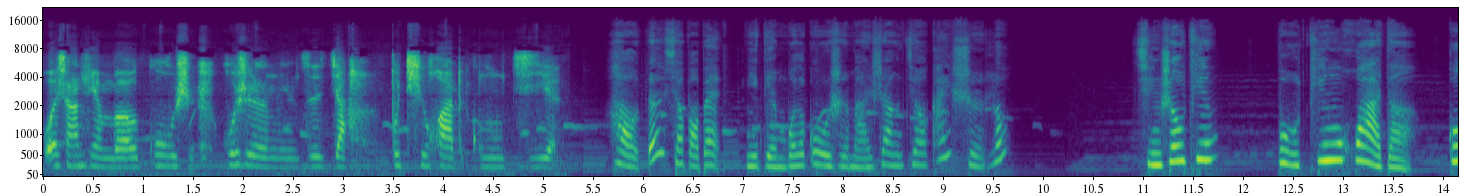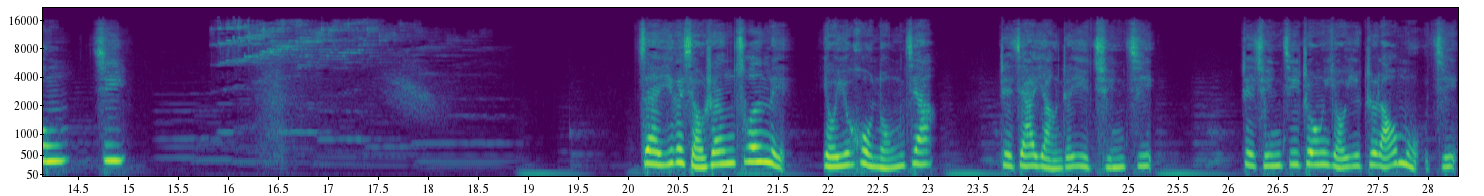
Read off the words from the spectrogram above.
我想点播故事，故事的名字叫《不听话的公鸡》。好的，小宝贝，你点播的故事马上就要开始喽，请收听《不听话的公鸡》。在一个小山村里。有一户农家，这家养着一群鸡，这群鸡中有一只老母鸡，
